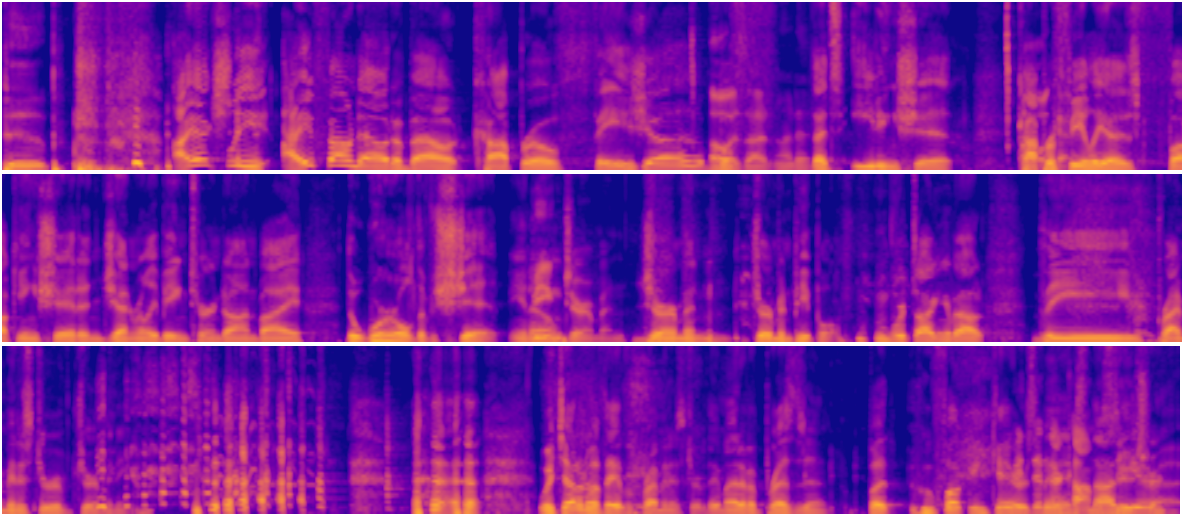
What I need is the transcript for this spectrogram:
poop. I actually I found out about coprophagia. Oh, is that not it? That's eating shit. Oh, okay. Coprophilia is fucking shit and generally being turned on by the world of shit. You know, Being German. German German people. We're talking about the prime minister of Germany. Which I don't know if they have a prime minister. They might have a president. But who fucking cares, It's in man? their Kama. Sutra.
